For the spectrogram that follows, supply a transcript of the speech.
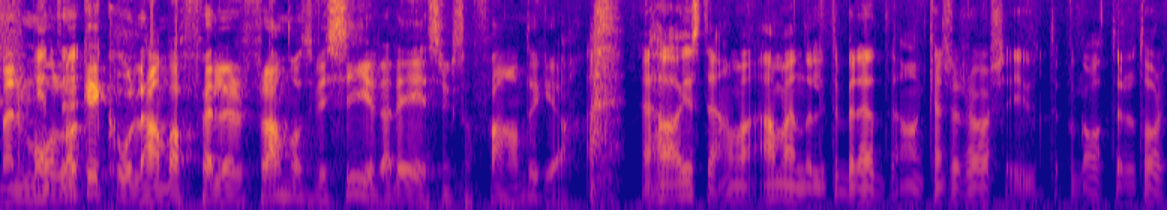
Men Moloch är cool, han bara fäller framåt visir där. Det är snyggt som fan tycker jag. Ja, just det. Han var, han var ändå lite beredd. Han kanske rör sig ute på gator och torg.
